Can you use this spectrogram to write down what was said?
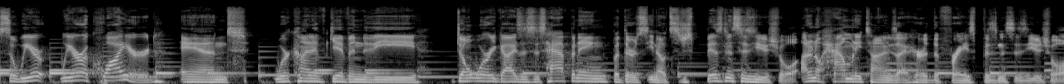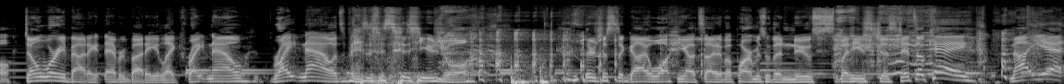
So we are we are acquired and we're kind of given the don't worry guys this is happening but there's you know it's just business as usual i don't know how many times i heard the phrase business as usual don't worry about it everybody like right now right now it's business as usual there's just a guy walking outside of apartments with a noose but he's just it's okay not yet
